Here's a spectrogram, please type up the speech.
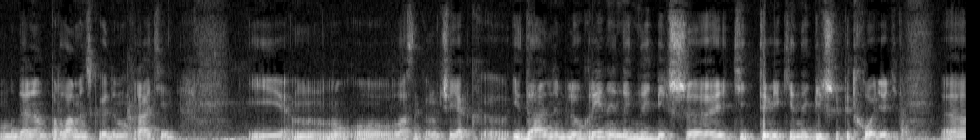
моделям парламентської демократії. І, ну, власне кажучи, як е, ідеальним для України, найбільше тим, які найбільше підходять е,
